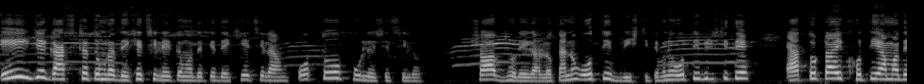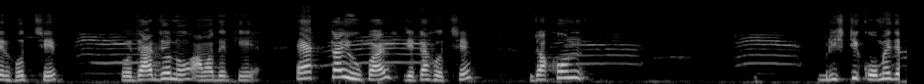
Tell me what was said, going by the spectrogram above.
এই যে গাছটা তোমরা দেখেছিলে, তোমাদেরকে দেখিয়েছিলাম, কত ফুল এসেছিল। সব ঝরে গেল কেন? অতিবৃষ্টিতে মানে অতিবৃষ্টিতে এতটাই ক্ষতি আমাদের হচ্ছে। তো যার জন্য আমাদেরকে একটাই উপায় যেটা হচ্ছে, যখন বৃষ্টি কমে যায়,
